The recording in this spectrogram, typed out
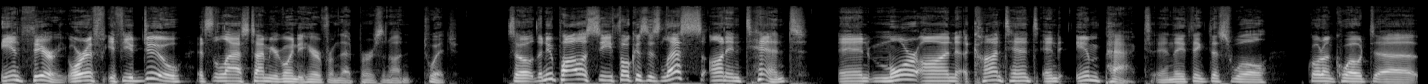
In theory, or if if you do, it's the last time you're going to hear from that person on Twitch. So the new policy focuses less on intent and more on content and impact. And they think this will, quote unquote, uh,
